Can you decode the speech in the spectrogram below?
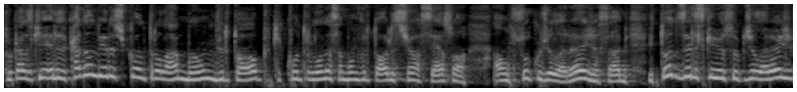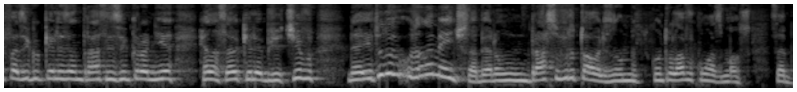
por causa que eles, cada um deles tinha controlar a mão virtual, porque controlando essa mão virtual eles tinham acesso a, a, um suco de laranja, sabe? E todos eles queriam suco de laranja e fazia com que eles entrassem em sincronia em relação àquele objetivo, né? E tudo usando a mente, sabe? Era um braço virtual, eles não controlavam com as mãos, sabe?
